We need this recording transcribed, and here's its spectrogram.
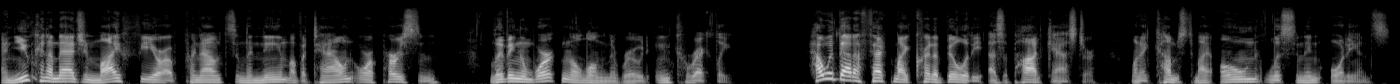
And you can imagine my fear of pronouncing the name of a town or a person living and working along the road incorrectly. How would that affect my credibility as a podcaster when it comes to my own listening audience?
